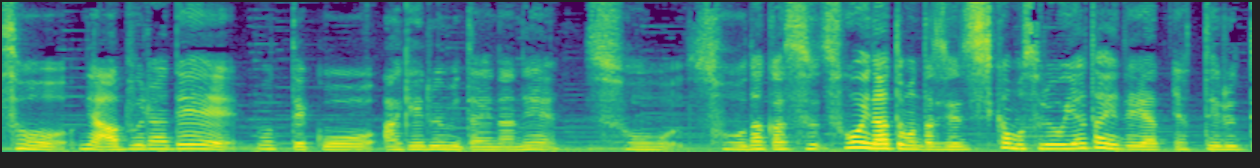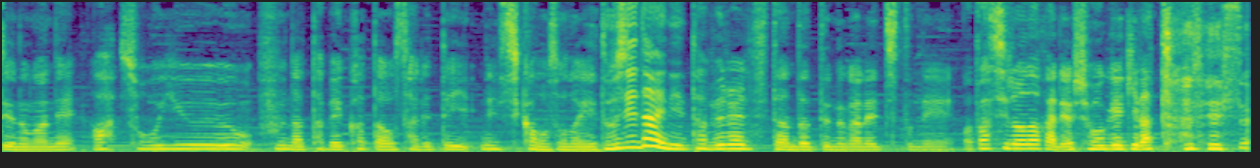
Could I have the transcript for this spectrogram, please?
そう。ね油で持ってこう揚げるみたいなね。そうそうなんかすごいなと思ったんですけどしかもそれを屋台でやってるっていうのがね。あそういう風な食べ方をされて、ね、しかもその江戸時代に食べられてたんだっていうのがねちょっとね私の中では衝撃だったんです。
